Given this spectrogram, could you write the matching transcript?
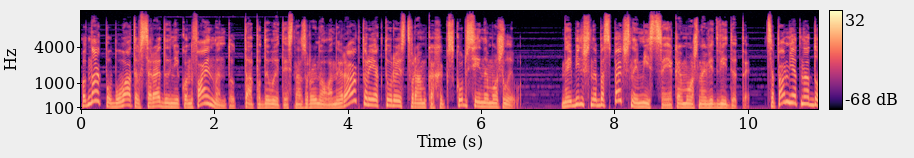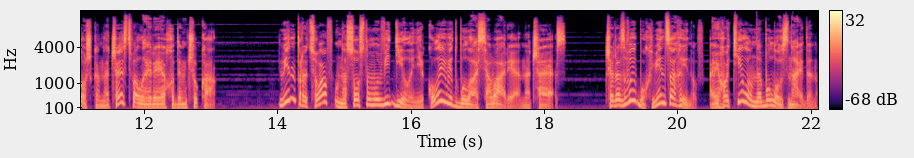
Однак побувати всередині конфайнменту та подивитись на зруйнований реактор як турист в рамках екскурсії неможливо. Найбільш небезпечне місце, яке можна відвідати, це пам'ятна дошка на честь Валерія Ходемчука. Він працював у насосному відділенні, коли відбулася аварія на ЧАЕС. Через вибух він загинув, а його тіло не було знайдено.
